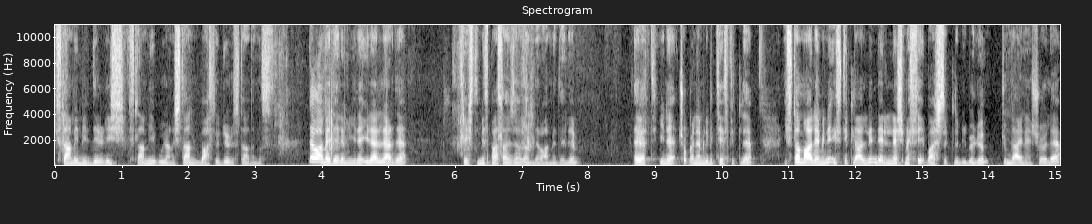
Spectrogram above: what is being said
İslami bir diriliş, İslami uyanıştan bahsediyor üstadımız. Devam edelim yine ilerlerde seçtiğimiz pasajlardan devam edelim. Evet, yine çok önemli bir tespitle İslam aleminin istiklalinin derinleşmesi başlıklı bir bölüm. Cümle aynen şöyle.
